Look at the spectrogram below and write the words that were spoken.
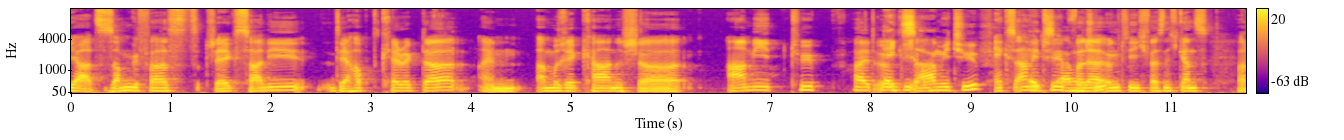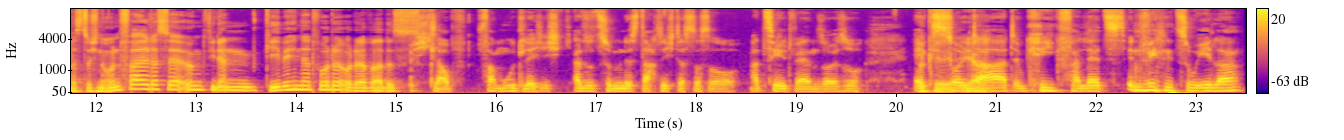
ja, zusammengefasst, Jake Sully, der Hauptcharakter, ein amerikanischer Army-Typ, halt irgendwie. Ex-Army-Typ. Ex-Army-Typ, weil er irgendwie, ich weiß nicht ganz, war das durch einen Unfall, dass er irgendwie dann gehbehindert wurde oder war das? Ich glaube vermutlich. Ich, also zumindest dachte ich, dass das so erzählt werden soll. So Ex-Soldat okay, ja. im Krieg verletzt in Venezuela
